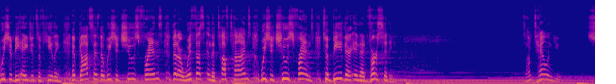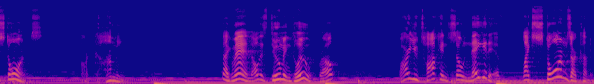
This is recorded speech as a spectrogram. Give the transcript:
we should be agents of healing. If God says that we should choose friends that are with us in the tough times, we should choose friends to be there in the adversity. Because I'm telling you, storms are coming. Like, man, all this doom and gloom, bro. Why are you talking so negative? Like storms are coming.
